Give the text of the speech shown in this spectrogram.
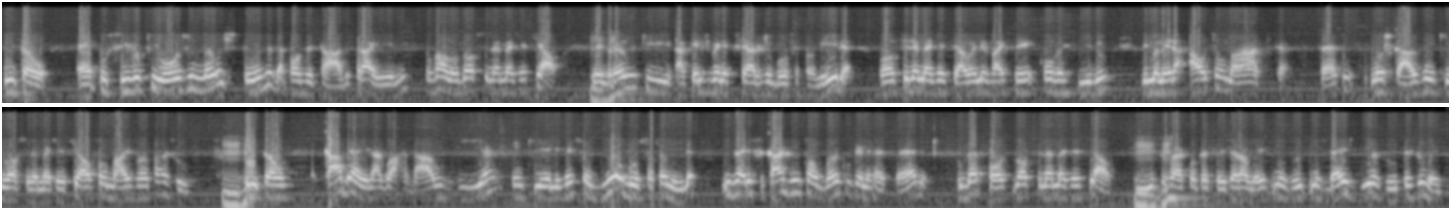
Então, é possível que hoje não esteja depositado para ele o valor do auxílio emergencial. Uhum. Lembrando que aqueles beneficiários do Bolsa Família, o auxílio emergencial ele vai ser convertido de maneira automática, certo? Nos casos em que o auxílio emergencial for mais vantajoso. Uhum. Então, cabe a ele aguardar o dia em que ele recebia o Bolsa Família e verificar junto ao banco que ele recebe o depósito do auxílio emergencial. Uhum. Isso vai acontecer geralmente nos últimos 10 dias úteis do mês.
